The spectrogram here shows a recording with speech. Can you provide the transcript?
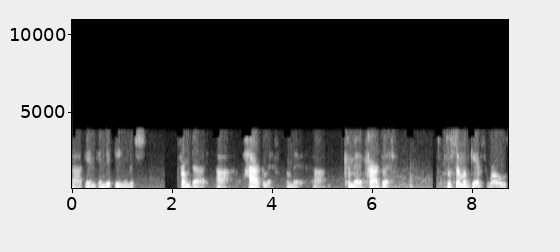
uh, in, in the English from the uh, hieroglyph, from the uh, Kemetic hieroglyph. So some of Geb's roles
